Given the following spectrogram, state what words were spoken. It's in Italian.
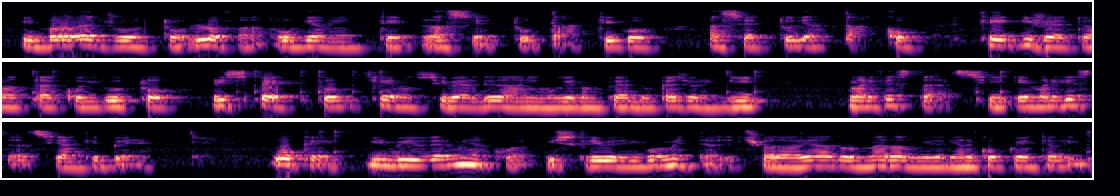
il valore aggiunto lo fa ovviamente l'assetto tattico, l'assetto di attacco, che di certo è un attacco di tutto rispetto, che non si perde d'animo, che non perde occasione di manifestarsi e manifestarsi anche bene. Ok, il video termina qua, iscrivetevi, commentate, ciao da Leandro, narratore italiano e componente all'Inter.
